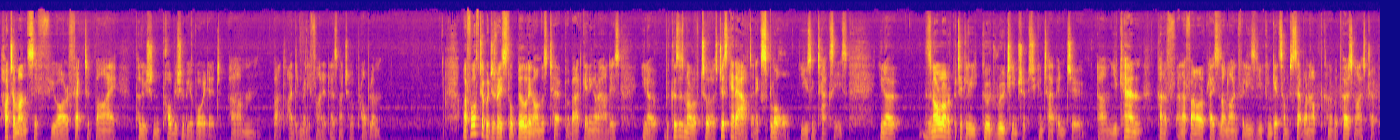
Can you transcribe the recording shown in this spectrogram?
hotter months, if you are affected by pollution probably should be avoided, um, but I didn't really find it as much of a problem. My fourth tip, which is really still building on this tip about getting around, is you know, because there's not a lot of tours, just get out and explore using taxis. You know, there's not a lot of particularly good routine trips you can tap into. Um, you can kind of, and I found a lot of places online fairly easy, you can get someone to set one up, kind of a personalized trip.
